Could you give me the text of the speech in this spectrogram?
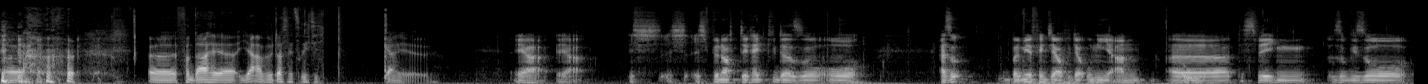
äh, von daher, ja, wird das jetzt richtig geil. Ja, ja. Ich, ich, ich bin auch direkt wieder so, oh. Also bei mir fängt ja auch wieder Uni an. Äh, deswegen sowieso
